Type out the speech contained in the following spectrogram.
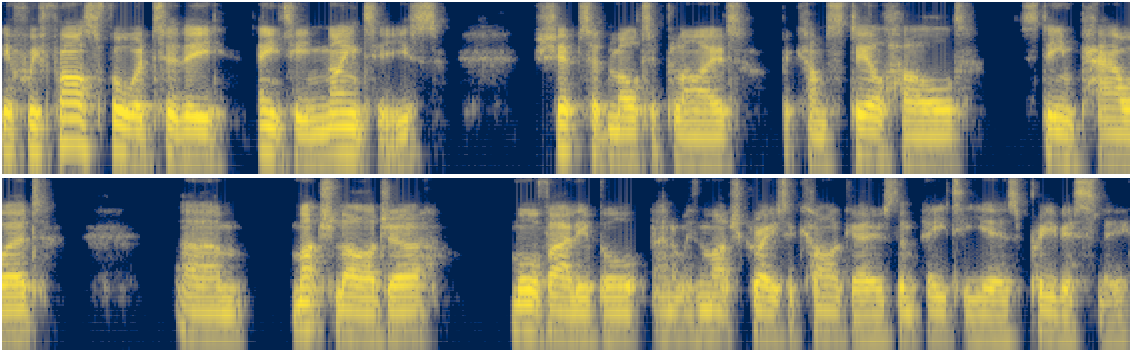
If we fast forward to the 1890s, ships had multiplied, become steel hulled, steam powered, um, much larger, more valuable, and with much greater cargoes than 80 years previously.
